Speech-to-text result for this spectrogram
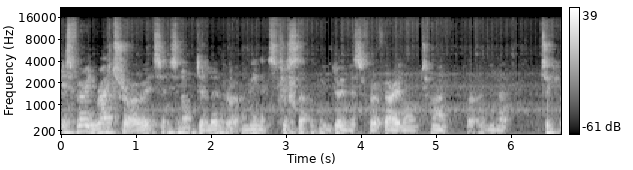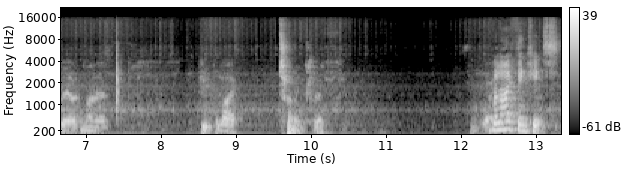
It's very retro. It's it's not deliberate. I mean, it's just that I've been doing this for a very long time. But you know, particularly I admire people like Tunnicliffe. well, I think it's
